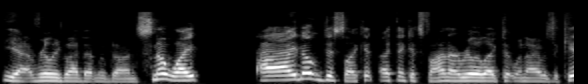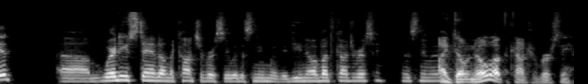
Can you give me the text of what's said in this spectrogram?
Yeah, really glad that moved on. Snow White, I don't dislike it. I think it's fine. I really liked it when I was a kid. Um, where do you stand on the controversy with this new movie? Do you know about the controversy with this new movie? I don't know about the controversy.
